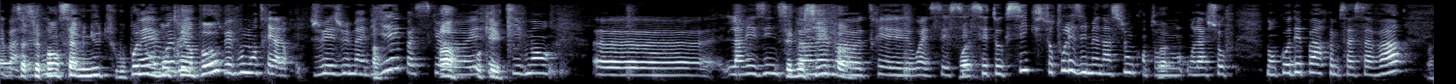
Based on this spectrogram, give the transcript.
Eh ben, ça se fait pas en cinq minutes, vous pouvez Ouais, nous montrer oui. un peu Je vais vous montrer. Alors, je vais, je vais m'habiller parce que Ah, euh, effectivement, euh, la résine, C'est c'est quand nocif même euh, très, ouais, c'est c'est- Ouais. c'est toxique, surtout les émanations quand on, Ouais. on la chauffe. Donc au départ, comme ça, ça va, Ouais.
